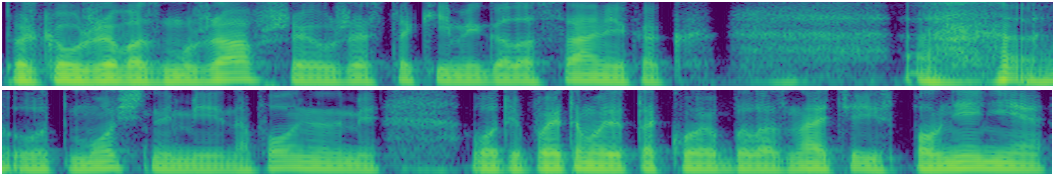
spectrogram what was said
только уже возмужавшие, уже с такими голосами, как вот мощными, наполненными. Вот, и поэтому это такое было, знаете, исполнение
